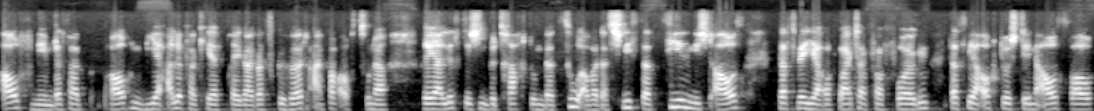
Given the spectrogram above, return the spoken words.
aufnehmen. Deshalb brauchen wir alle Verkehrsträger. Das gehört einfach auch zu einer realistischen Betrachtung dazu. Aber das schließt das Ziel nicht aus, dass wir ja auch weiter verfolgen, dass wir auch durch den Ausbau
